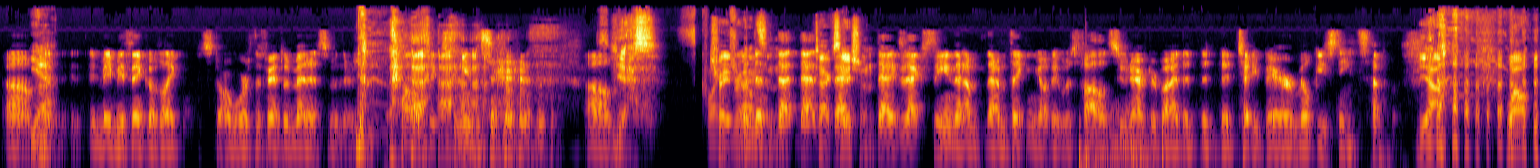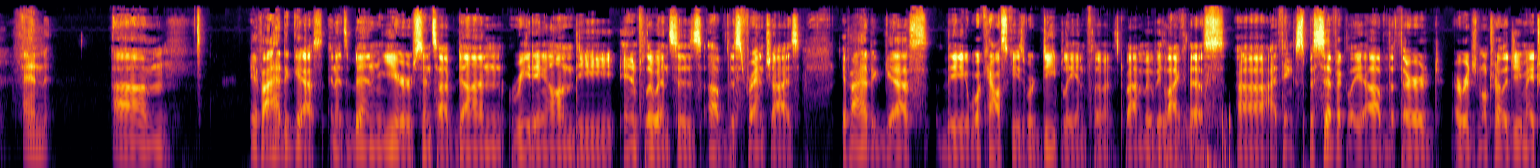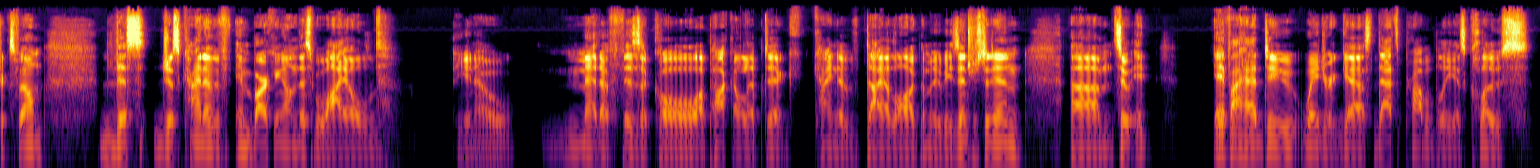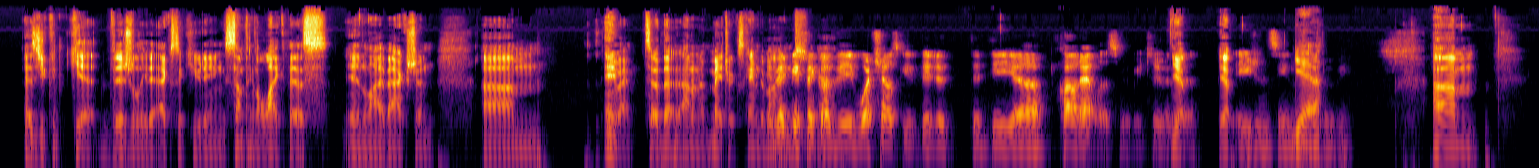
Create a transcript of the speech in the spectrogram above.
Um, Yeah. it, it made me think of like Star Wars: The Phantom Menace when there's politics scenes. um, Yes. It's quite Trade true. but that, and that, that, taxation. That, that exact scene that I'm that I'm thinking of, it was followed soon after by the, the, the teddy bear Milky scene. So Yeah. well, and um, if I had to guess, and it's been years since I've done reading on the influences of this franchise, if I had to guess, the Wachowskis were deeply influenced by a movie like this. Uh, I think specifically of the third original trilogy Matrix film. This just kind of embarking on this wild, you know, metaphysical, apocalyptic kind of dialogue the movie is interested in. Um, so it, if I had to wager a guess, that's probably as close as you could get visually to executing something like this in live action. Um, anyway, so that I don't know, Matrix came to it mind. made me think of the Wachowski. They did did the uh, Cloud Atlas movie too. and Yep, the yep. Asian scene. Yeah. In movie. Um,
